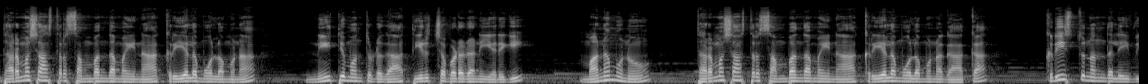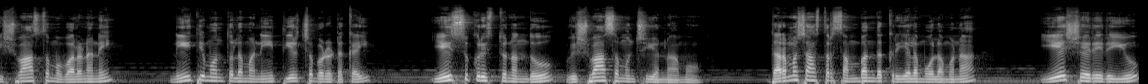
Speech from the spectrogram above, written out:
ధర్మశాస్త్ర సంబంధమైన క్రియల మూలమున నీతిమంతుడుగా తీర్చబడడని ఎరిగి మనమును ధర్మశాస్త్ర సంబంధమైన క్రియల మూలమునగాక క్రీస్తునందలి విశ్వాసము వలననే నీతిమంతులమని తీర్చబడుటకై యేసుక్రీస్తునందు విశ్వాసముంచియున్నాము. ధర్మశాస్త్ర సంబంధ క్రియల మూలమున ఏ శరీరియు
